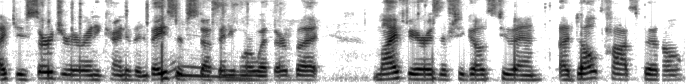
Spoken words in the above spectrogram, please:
like do surgery or any kind of invasive stuff anymore with her. But my fear is if she goes to an adult hospital,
